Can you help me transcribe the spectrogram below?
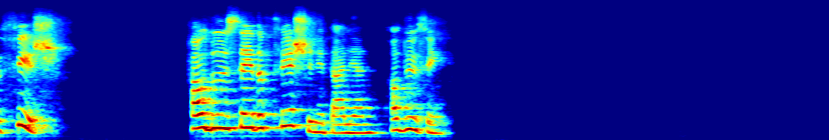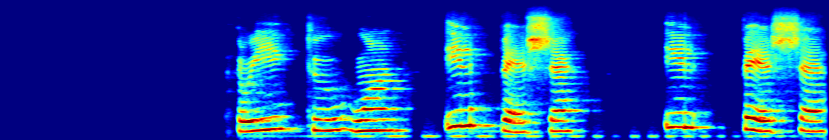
The fish. How do you say the fish in Italian? How do you think? Three, two, one. Il pesce. Il pesce.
